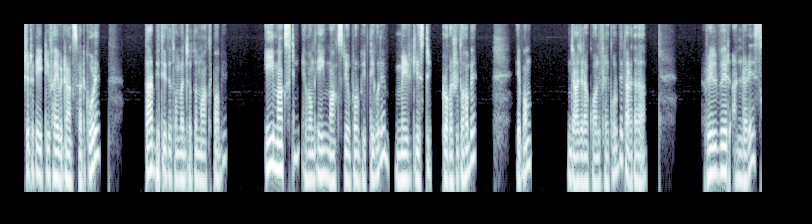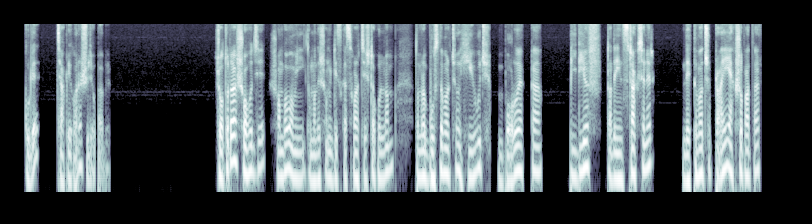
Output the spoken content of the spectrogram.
সেটাকে এইটি ফাইভে ট্রান্সফার করে তার ভিত্তিতে তোমরা যত মার্কস পাবে, এই মার্কসটি এবং এই মার্কসটির উপর ভিত্তি করে মেরিট লিস্ট প্রকাশিত হবে এবং যারা যারা কোয়ালিফাই করবে তারা তারা রেলওয়ের আন্ডারে স্কুলে চাকরি করার সুযোগ পাবে। যতটা সহজে সম্ভব আমি তোমাদের সঙ্গে ডিসকাস করার চেষ্টা করলাম। তোমরা বুঝতে পারছ হিউজ বড় একটা পিডিএফ তাদের ইনস্ট্রাকশনের দেখতে পাচ্ছ প্রায় একশো পাতার,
